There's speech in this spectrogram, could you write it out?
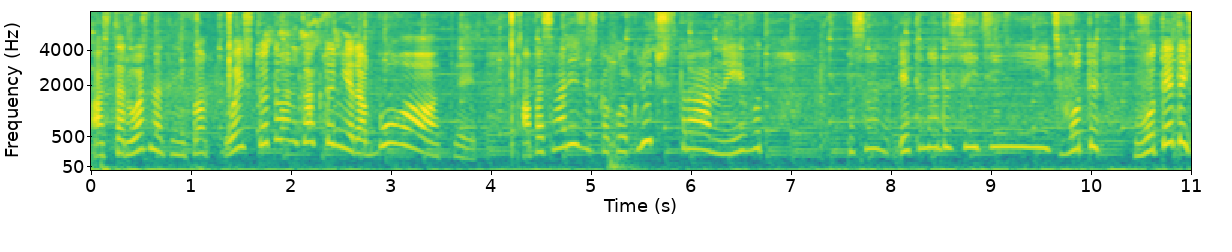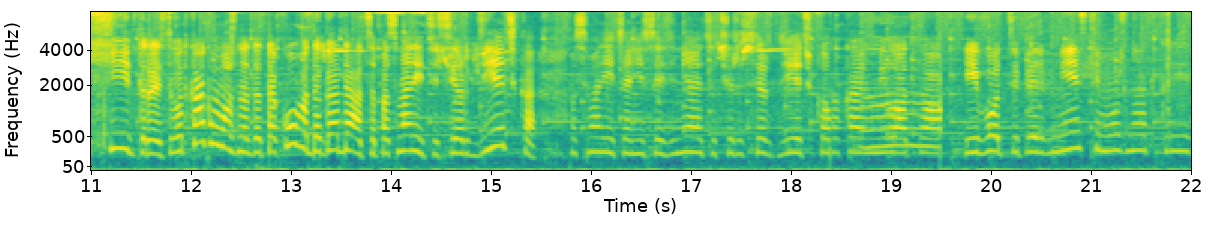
Осторожно, ты не полом... Ой, что-то он как-то не работает. А посмотри, здесь какой ключ странный. И вот, посмотри, это надо соединить. Вот, и, вот это хитрость. Вот как можно до такого догадаться? Посмотрите, сердечко. Посмотрите, они соединяются через сердечко. Какая милота. И вот теперь вместе можно открыть.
